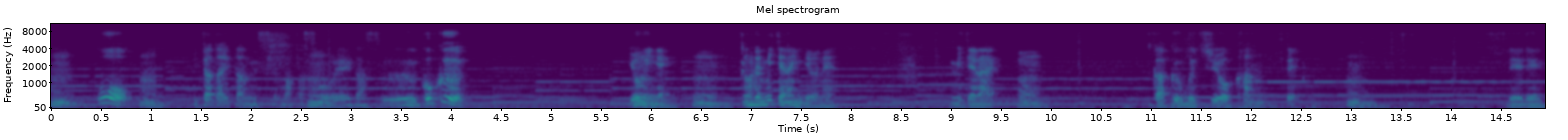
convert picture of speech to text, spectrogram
うん。をうん。いただいたんですよ。またうん。それがすごく良いね、うん。俺見てないんだよね。見てない。うん。額縁を買って、うん。ででん。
